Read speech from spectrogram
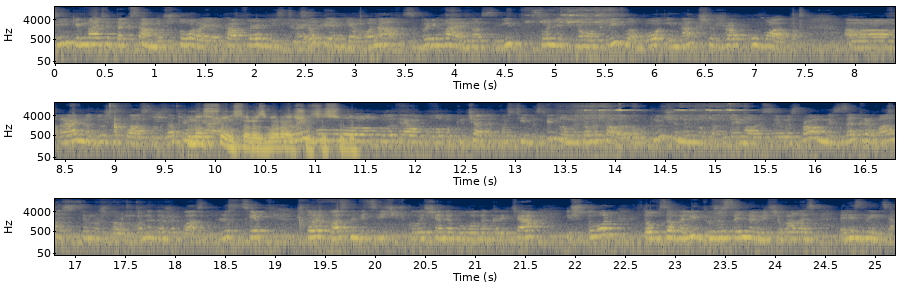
цій кімнаті так само штора, яка повністю затемнює, вона зберігає нас від сонячного світла, бо інакше жаркувато. А, реально дуже класно. У Затемняє. нас сонце розворачується сюди. Коли треба було виключати постійне світло, ми залишали його включеним, ну там займалися своїми справами, закривалися цими шторами. Вони дуже класні. Плюс ці штори класно відсвічують. Коли ще не було накриття і штор, то взагалі дуже сильно відчувалась різниця.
